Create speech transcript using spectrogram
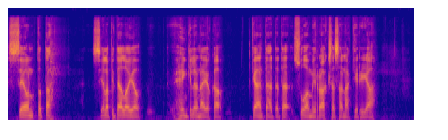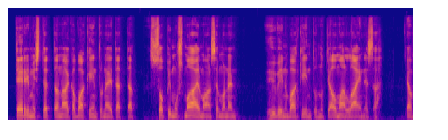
Se on tota, siellä pitää olla jo henkilönä, joka kääntää tätä Suomi-Raksa-sanakirjaa. Termistöt on aika vakiintuneita, että sopimusmaailma on semmoinen hyvin vakiintunut ja omanlainensa. Ja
